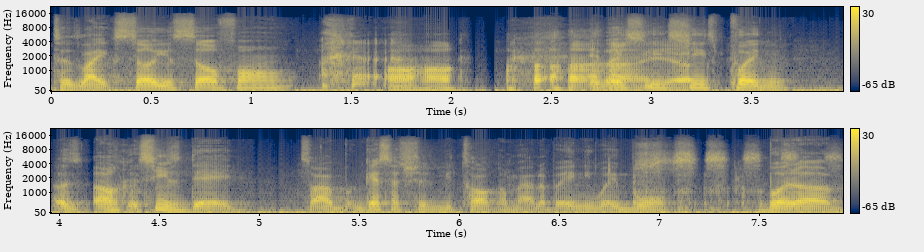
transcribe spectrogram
to like sell your cell phone. Uh huh. like she, she's putting, uh, okay, she's dead. So I guess I shouldn't be talking about it. But anyway, boom. But um,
